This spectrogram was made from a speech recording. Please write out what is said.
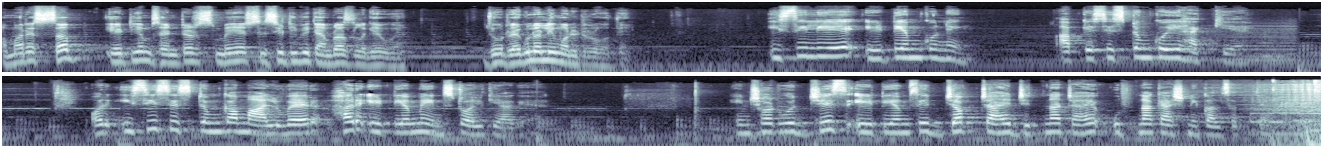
हमारे सब एटीएम सेंटर्स में सीसीटीवी कैमरास लगे हुए हैं जो रेगुलरली मॉनिटर होते हैं। इसीलिए एटीएम को नहीं आपके सिस्टम को ही हैक किया है। और इसी सिस्टम का मालवेयर हर एटीएम में इंस्टॉल किया गया है। इन शॉर्ट वो जिस एटीएम से जब चाहे, जितना चाहे, उतना कैश निकाल सकते हैं।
